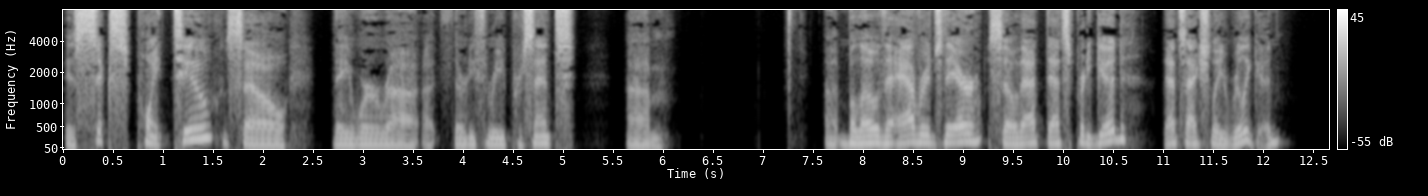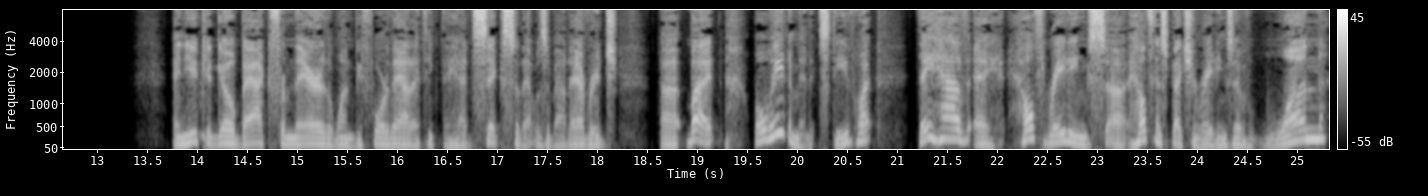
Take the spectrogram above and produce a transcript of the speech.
is 6.2. So they were uh, 33% um, uh, below the average there. So that that's pretty good. That's actually really good. And you could go back from there. The one before that, I think they had six, so that was about average. Uh, but well, wait a minute, Steve. What they have a health ratings, uh, health inspection ratings of one,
